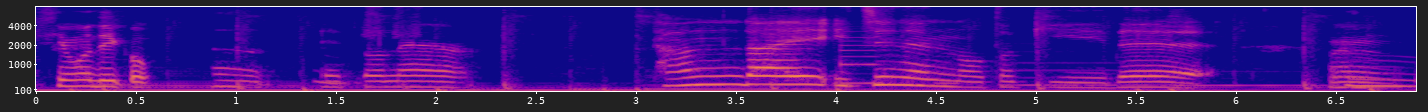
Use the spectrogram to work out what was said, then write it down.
下で行こうん、えっとね短大1年の時で、う。ん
